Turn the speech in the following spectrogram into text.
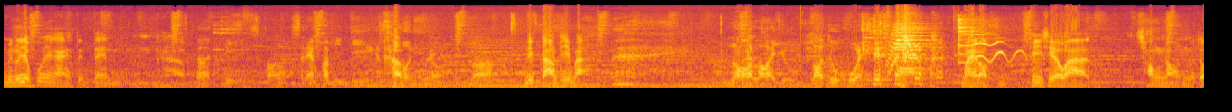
ไม่รู้จะพูดยังไงตื่นเต้นนะ ครับ ก็ดีก็แสดงความยินดีกับครับ ต้นด้วยผมก็รีบตามพี่มา รอรออยู่ รอดูควยไม่หรอกพี่เชื่อว่าช่องน้องโจ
